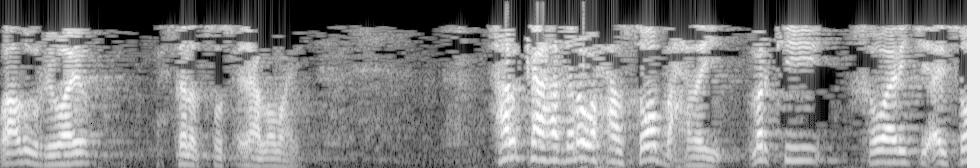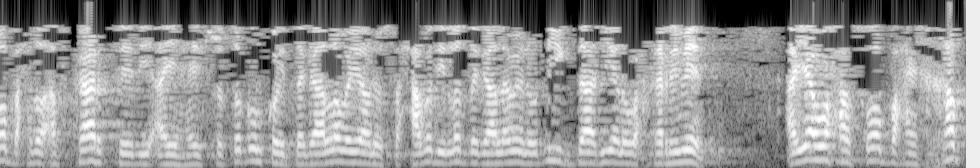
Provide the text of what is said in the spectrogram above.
Waa adugu riwaayo sanad soo saxiixa looma hayo halkaa haddana waxaa soo baxday markii khawaariji ay soo baxdo afkaarteedii ay haysato dhulkoy dagaalamayaan oo saxaabadii la dagaalameen oo dhiig daadiyeen oo wax qarribeen ayaa waxaa soo baxay khad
